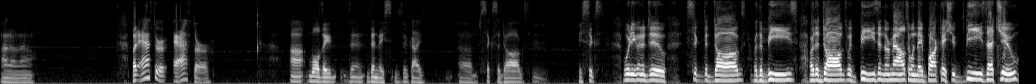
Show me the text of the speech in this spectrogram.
I don't know. But after after uh well they then then they the guy um sicks the dogs. He sicks what are you gonna do? Sick the dogs or the bees or the dogs with bees in their mouths and when they bark they shoot bees at you?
